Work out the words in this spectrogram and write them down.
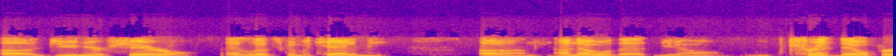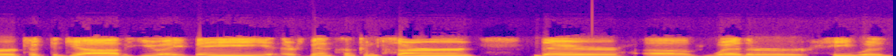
Uh, junior Sherrill at Lipscomb Academy. Um, I know that you know Trent Dilfer took the job at UAB, and there's been some concern there of whether he would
